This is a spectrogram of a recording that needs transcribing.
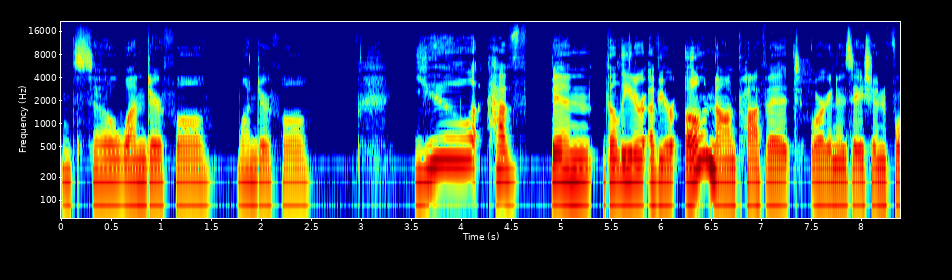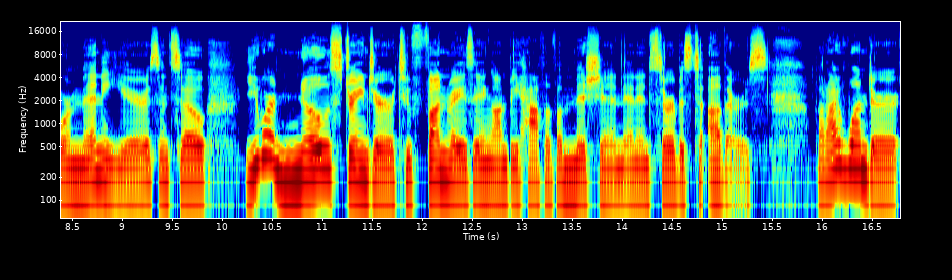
It's so wonderful. Wonderful. You have been the leader of your own nonprofit organization for many years, and so you are no stranger to fundraising on behalf of a mission and in service to others. But I wonder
